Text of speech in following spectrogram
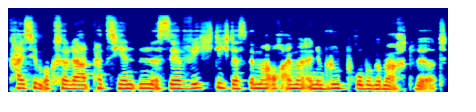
Calciumoxalat-Patienten es sehr wichtig, dass immer auch einmal eine Blutprobe gemacht wird.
